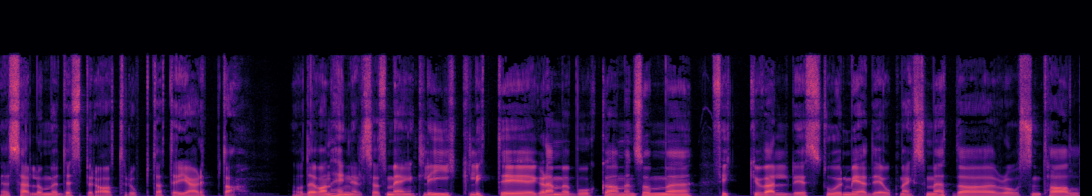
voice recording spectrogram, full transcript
eh, selv om hun desperat ropte etter hjelp, da. Og det var en hendelse som egentlig gikk litt i glemmeboka, men som eh, fikk veldig stor medieoppmerksomhet da Rosenthal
